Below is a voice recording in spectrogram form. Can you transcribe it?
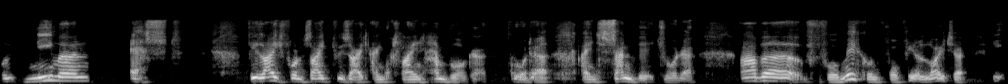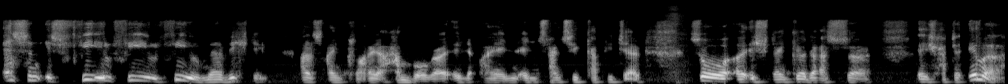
und niemand esst vielleicht von Zeit zu Zeit ein kleinen Hamburger oder ein Sandwich oder aber für mich und für viele Leute, die Essen ist viel, viel, viel mehr wichtig als ein kleiner Hamburger in, ein, in 20 Kapitel. So, äh, ich denke, dass äh, ich hatte immer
